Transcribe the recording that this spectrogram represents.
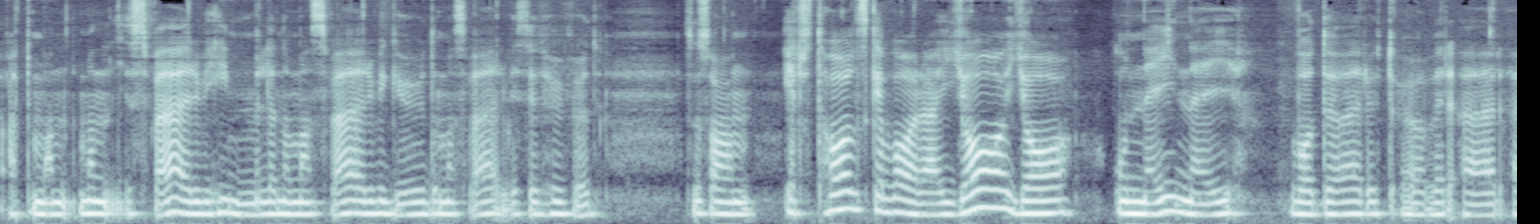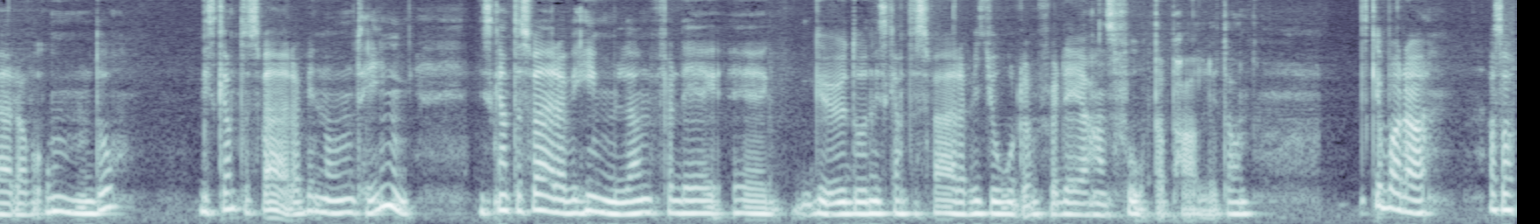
att man, man svär vid himlen och man svär vid Gud och man svär vid sitt huvud. Så sa han, ert tal ska vara ja, ja och nej, nej. Vad därutöver är, är av ondo. Vi ska inte svära vid någonting. Ni ska inte svära vid himlen för det är Gud och ni ska inte svära vid jorden för det är hans fotapall. Utan ni ska bara, alltså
